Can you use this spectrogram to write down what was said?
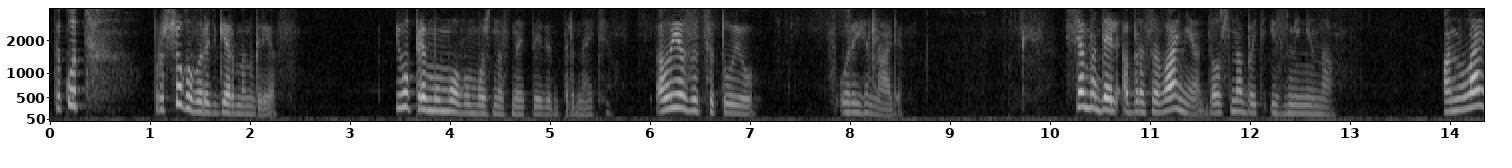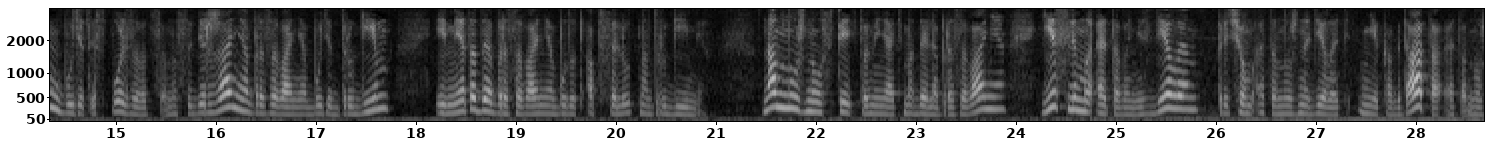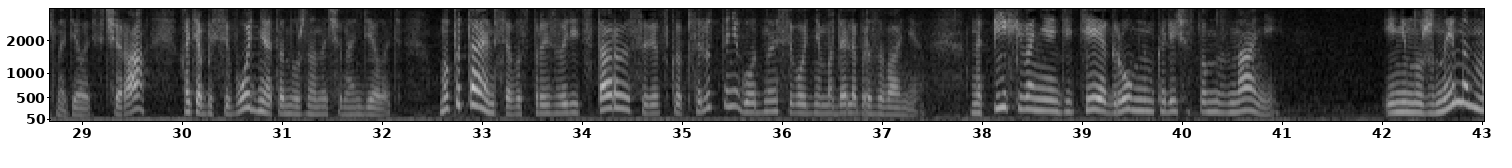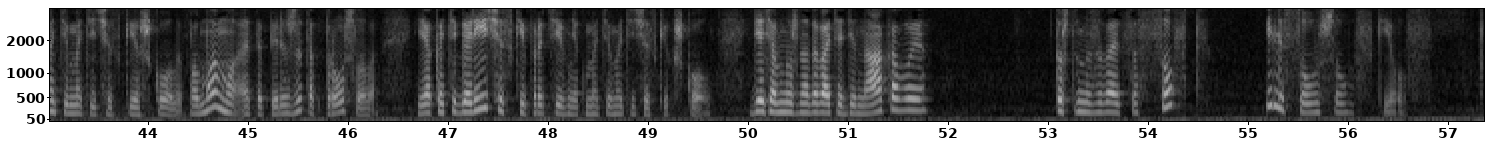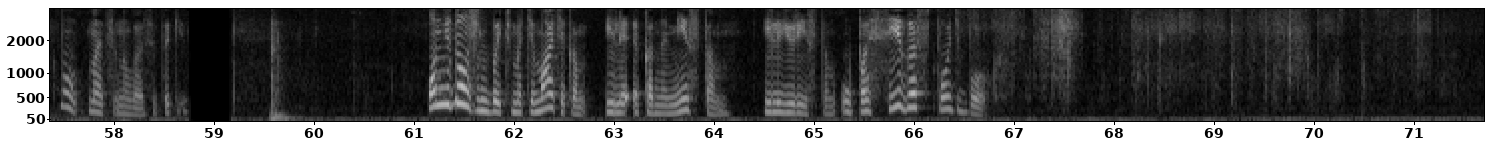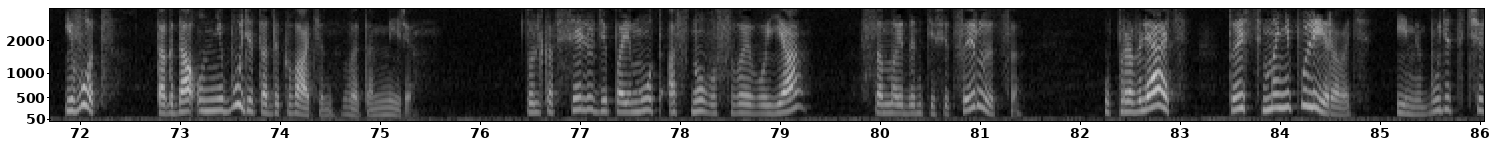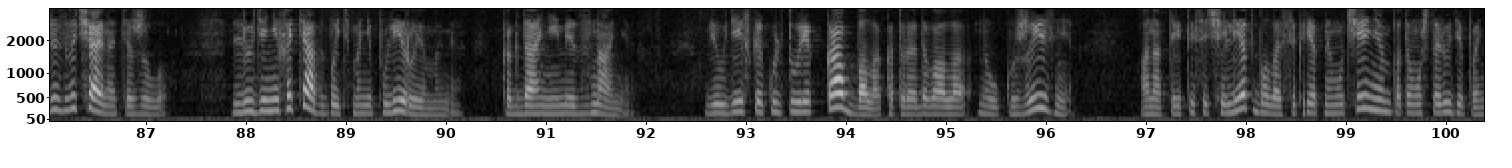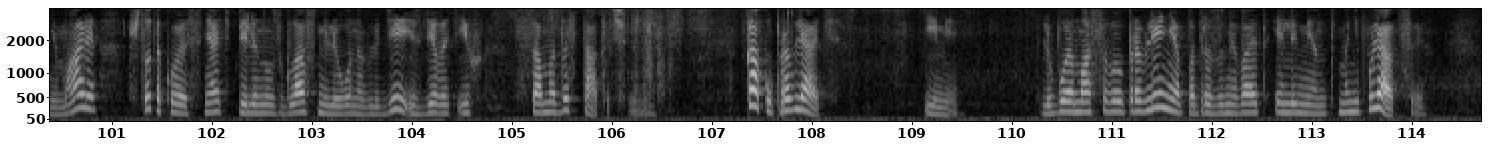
Так от, про що говорить Герман Греф? Його пряму мову можна знайти в інтернеті. Але я зацитую в оригіналі. Вся модель образования должна быть изменена. Онлайн будет использоваться, но содержание образования будет другим, и методы образования будут абсолютно другими. Нам нужно успеть поменять модель образования. Если мы этого не сделаем, причем это нужно делать не когда-то, это нужно делать вчера, хотя бы сегодня это нужно начинать делать, мы пытаемся воспроизводить старую советскую, абсолютно негодную сегодня модель образования. Напихивание детей огромным количеством знаний – и не нужны нам математические школы. По-моему, это пережиток прошлого. Я категорический противник математических школ. Детям нужно давать одинаковые, то, что называется soft или social skills. Ну, мається на увазі такі. он не должен быть математиком или экономистом или юристом. Упаси Господь Бог. И вот, тогда он не будет адекватен в этом мире. Только все люди поймут основу своего «я», самоидентифицируются, управлять, то есть манипулировать ими будет чрезвычайно тяжело. Люди не хотят быть манипулируемыми, когда они имеют знания. В иудейской культуре Каббала, которая давала науку жизни, она 3000 лет была секретным учением, потому что люди понимали, что такое снять пелену с глаз миллионов людей и сделать их самодостаточными. Как управлять ими? Любое массовое управление подразумевает элемент манипуляции.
